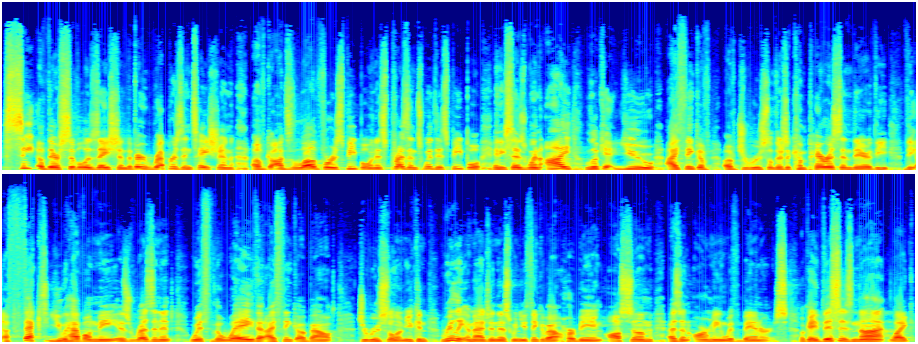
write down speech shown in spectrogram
seat of their civilization, the very representation of God's love for his people and his presence with his people. And he says, When I look at you, I think of, of Jerusalem. There's a comparison there. The, the effect you have on me is resonant with the way that I think about Jerusalem. You can really imagine this when you think about her being awesome as an army with banners. Okay, this is not like,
